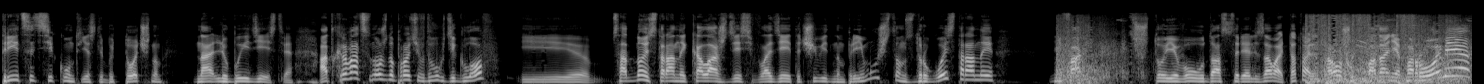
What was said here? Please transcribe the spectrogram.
30 секунд, если быть точным, на любые действия. Открываться нужно против двух диглов. И с одной стороны, Калаш здесь владеет очевидным преимуществом. С другой стороны, не факт, что его удастся реализовать. Тотально хорошее попадание по Роме.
